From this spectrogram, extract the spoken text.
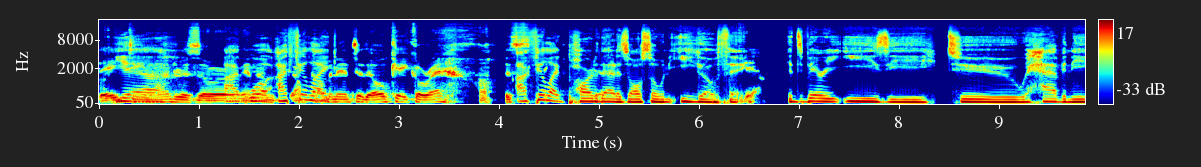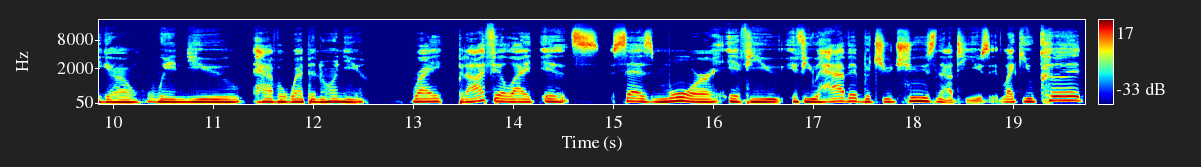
the 1800s or I, well, I'm, I feel I'm like coming into the OK Corral. I feel like part yeah. of that is also an ego thing. Yeah. It's very easy to have an ego when you have a weapon on you, right? But I feel like it says more if you if you have it but you choose not to use it. Like you could,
